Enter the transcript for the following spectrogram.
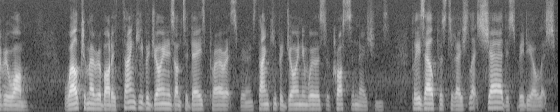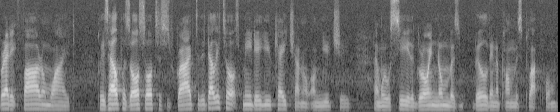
everyone. Welcome, everybody. Thank you for joining us on today's prayer experience. Thank you for joining with us across the nations. Please help us today. Let's share this video. Let's spread it far and wide. Please help us also to subscribe to the Daily Talks Media UK channel on YouTube, and we will see the growing numbers building upon this platform.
